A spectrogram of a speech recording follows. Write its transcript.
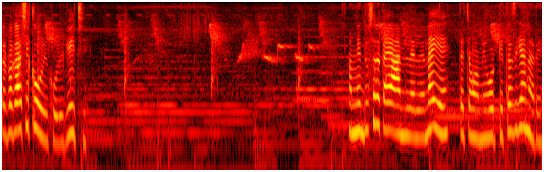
तर बघा अशी कोळी कोळी घ्यायची. आम्ही दुसरं काही आणलेलं नाही आहे त्याच्यामुळे मी ओटीतच घेणार आहे.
